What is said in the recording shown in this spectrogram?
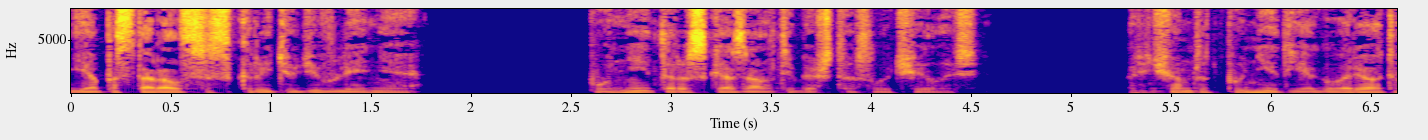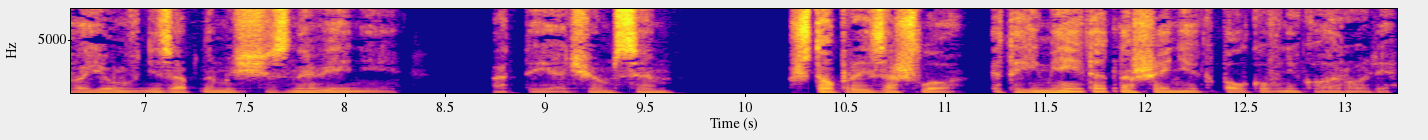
Я постарался скрыть удивление. Пунит рассказал тебе, что случилось. При чем тут Пунит? Я говорю о твоем внезапном исчезновении. А ты о чем, Сэм? Что произошло? Это имеет отношение к полковнику Ароли?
